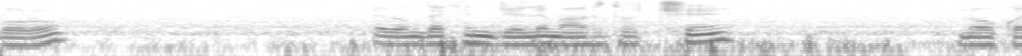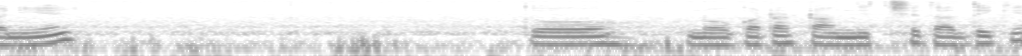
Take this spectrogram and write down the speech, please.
বড়। এবং দেখেন জেলে মাছ ধরছে নৌকা নিয়ে। তো নৌকাটা টান দিচ্ছে তার দিকে।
